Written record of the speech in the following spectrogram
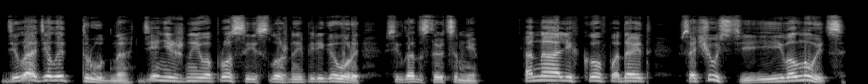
дела делать трудно, денежные вопросы и сложные переговоры всегда достаются мне. Она легко впадает в сочувствие и волнуется,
